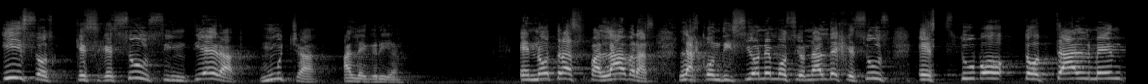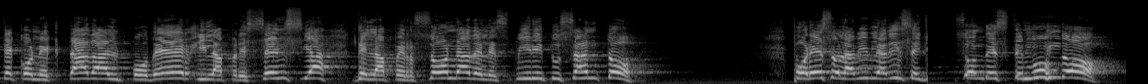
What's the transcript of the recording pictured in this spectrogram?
hizo que Jesús sintiera mucha alegría. En otras palabras, la condición emocional de Jesús estuvo totalmente conectada al poder y la presencia de la persona del Espíritu Santo. Por eso la Biblia dice, son de este mundo.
